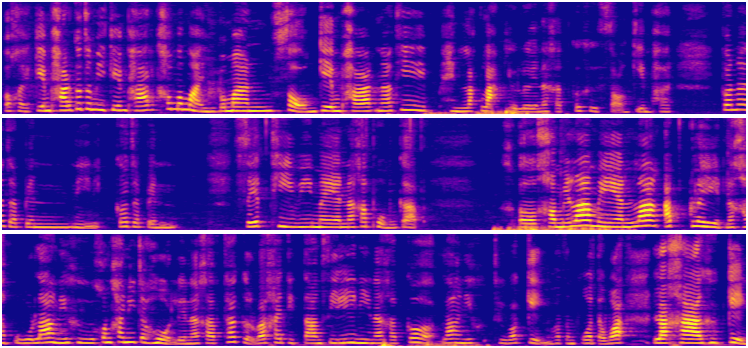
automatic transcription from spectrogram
โอเคเกมพาร์ทก็จะมีเกมพาร์ทเข้ามาใหม่อยู่ประมาณ 2 เกมพาร์ทนะที่เห็นหลักๆอยู่เลยนะครับ ก็คือ 2 เกมพาร์ทก็น่าจะเป็นนี่นี่ก็จะเป็นเซตทีวีแมนนะครับผมกับ เอ่อคาเมล่าแมนร่างอัปเกรดนะครับโอ้ร่างนี้คือค่อนข้างที่จะโหดเลยนะครับ ถ้าเกิดว่าใครติดตามซีรีส์นี้นะครับ ก็ร่างนี้ถือว่าเก่งพอสมควรแต่ว่าราคาคือเก่ง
